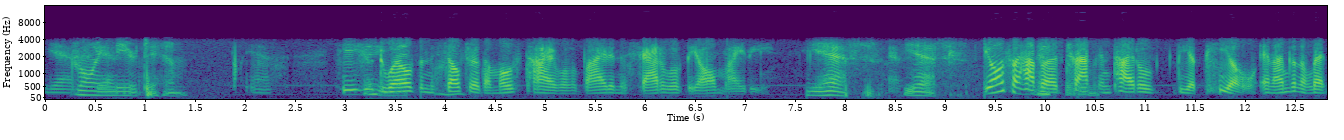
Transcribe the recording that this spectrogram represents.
Yes, drawing yes, near to him Yes. He who Amen. dwells in the shelter of the Most High will abide in the shadow of the Almighty. yes yes You also have a track entitled The Appeal, and I'm going to let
